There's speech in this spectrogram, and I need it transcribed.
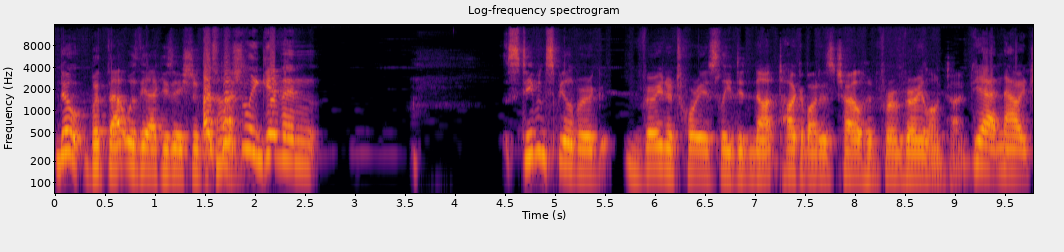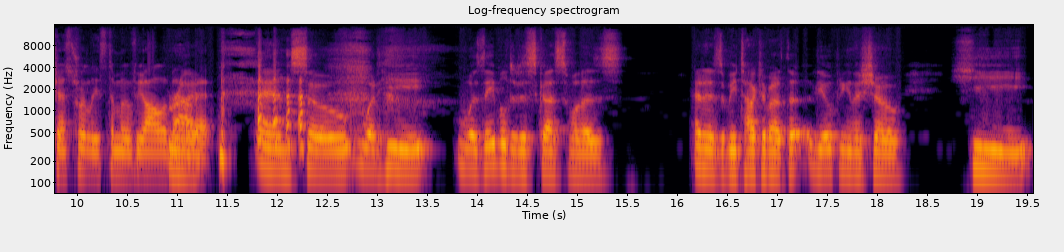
no but that was the accusation at the time especially given. Steven Spielberg very notoriously did not talk about his childhood for a very long time. Yeah, now he just released a movie all about Right. it. and so what he was able to discuss was and as we talked about at the the opening of the show, he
